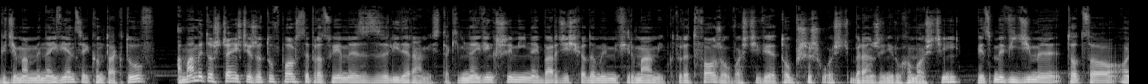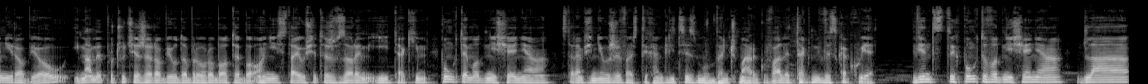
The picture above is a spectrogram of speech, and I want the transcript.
gdzie mamy najwięcej kontaktów a mamy to szczęście, że tu w Polsce pracujemy z liderami, z takimi największymi, najbardziej świadomymi firmami, które tworzą właściwie tą przyszłość branży nieruchomości. Więc my widzimy to, co oni robią i mamy poczucie, że robią dobrą robotę, bo oni stają się też wzorem i takim punktem odniesienia. Staram się nie używać tych anglicyzmów, benchmarków, ale tak mi wyskakuje. Więc tych punktów odniesienia dla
